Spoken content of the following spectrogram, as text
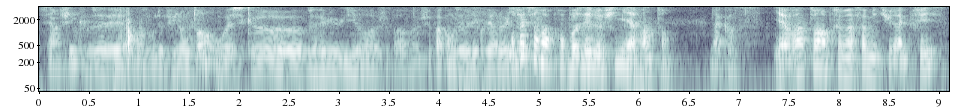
C'est- un film que vous avez en vous depuis longtemps ou est-ce que vous avez lu le livre Je sais pas, je sais pas quand vous avez découvert le En livre. fait, on m'a proposé le film il y a 20 ans. D'accord. Il y a 20 ans, après Ma femme est une actrice,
